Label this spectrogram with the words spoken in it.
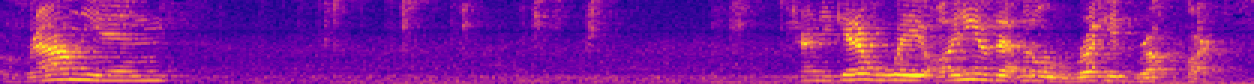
around the ends. Trying to get away any of that little rugged rough parts.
